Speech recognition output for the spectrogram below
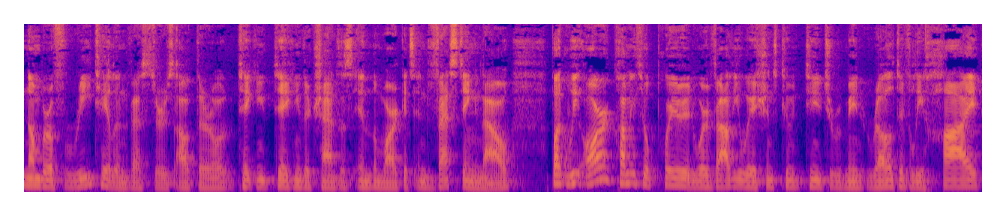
number of retail investors out there taking taking their chances in the markets, investing now. But we are coming to a period where valuations continue to remain relatively high,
